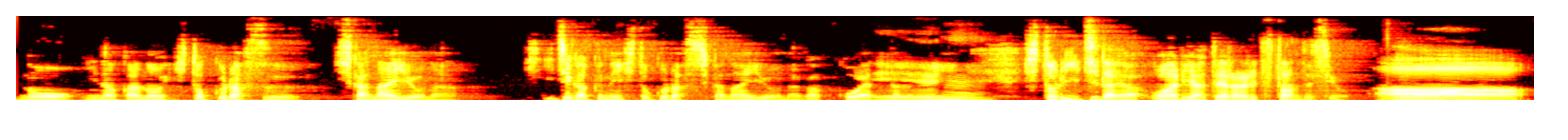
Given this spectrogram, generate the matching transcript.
の、田舎の一クラスしかないような、一学年一クラスしかないような学校やったのえに、うえん。一人一台割り当てられてたんですよ。ああ。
